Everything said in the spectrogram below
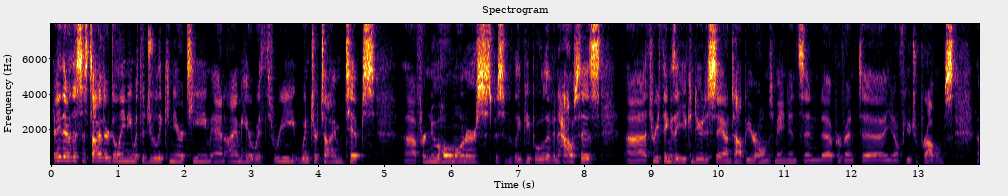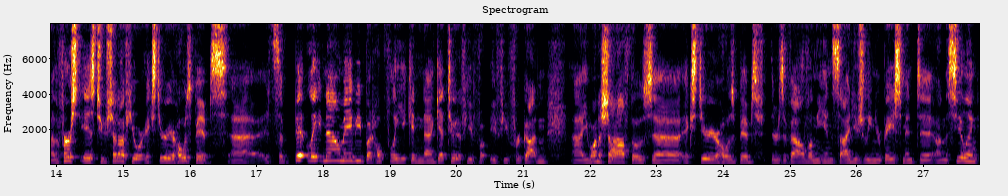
Hey there, this is Tyler Delaney with the Julie Kinnear team, and I'm here with three wintertime tips uh, for new homeowners, specifically people who live in houses uh, three things that you can do to stay on top of your home's maintenance and uh, prevent uh, you know future problems. Uh, the first is to shut off your exterior hose bibs. Uh, it's a bit late now maybe, but hopefully you can uh, get to it if you've if you've forgotten. you want to shut off those exterior hose bibs. There's a valve on the inside, usually in your basement on the ceiling,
